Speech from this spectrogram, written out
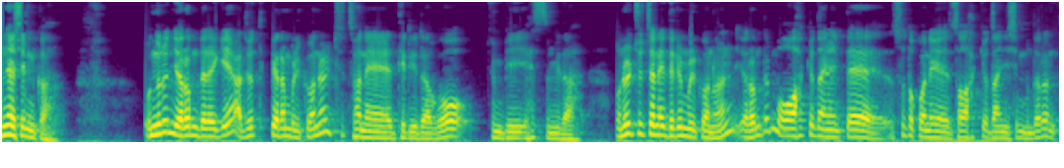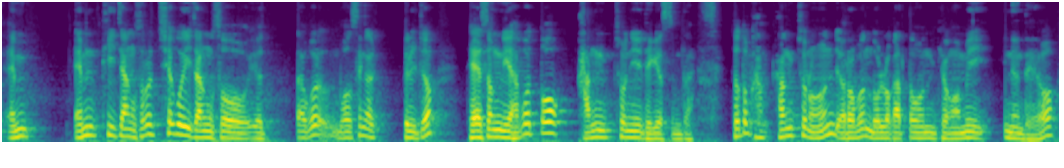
안녕하십니까. 오늘은 여러분들에게 아주 특별한 물건을 추천해 드리려고 준비했습니다. 오늘 추천해 드릴 물건은 여러분들 뭐 학교 다닐 때 수도권에서 학교 다니신 분들은 M, MT 장소로 최고의 장소였다고 뭐 생각 들죠? 대성리하고 또 강촌이 되겠습니다. 저도 강, 강촌은 여러 번 놀러 갔다 온 경험이 있는데요.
